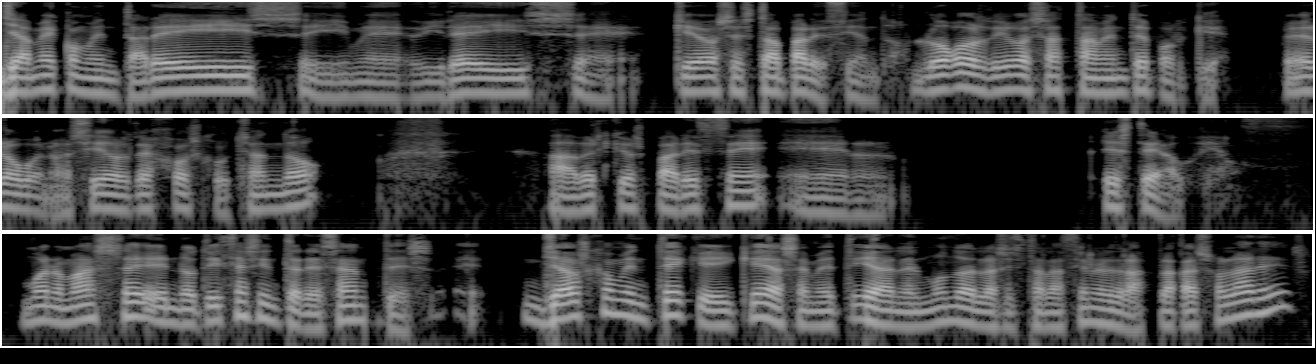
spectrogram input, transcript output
Ya me comentaréis y me diréis eh, qué os está pareciendo. Luego os digo exactamente por qué. Pero bueno, así os dejo escuchando a ver qué os parece este audio. Bueno, más eh, noticias interesantes. Eh, ya os comenté que IKEA se metía en el mundo de las instalaciones de las placas solares.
